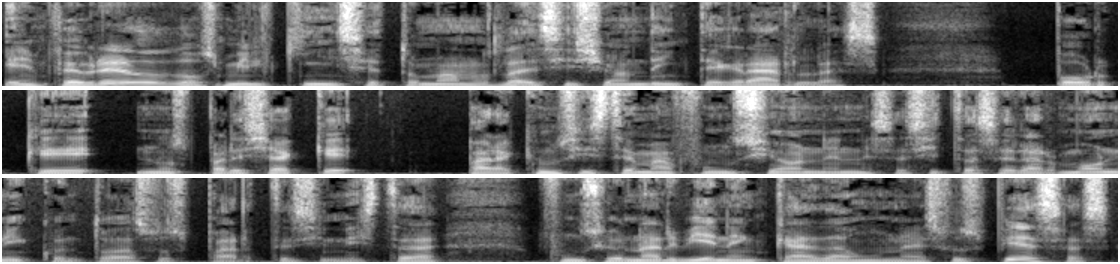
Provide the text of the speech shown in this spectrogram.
En febrero de 2015 tomamos la decisión de integrarlas porque nos parecía que para que un sistema funcione necesita ser armónico en todas sus partes y necesita funcionar bien en cada una de sus piezas.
